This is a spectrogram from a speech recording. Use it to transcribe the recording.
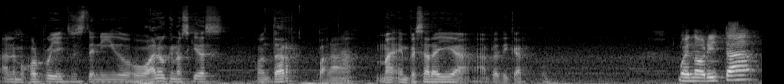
a lo mejor proyectos has tenido o algo que nos quieras contar para empezar ahí a, a platicar. Bueno, ahorita,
